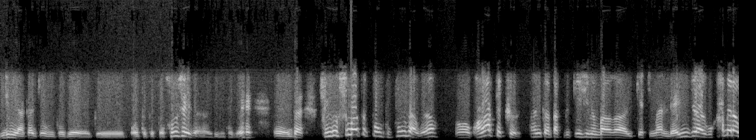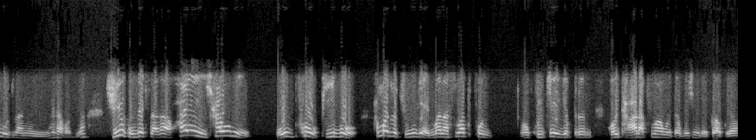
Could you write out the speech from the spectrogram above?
이름이 약간 좀, 그게, 그, 어떻게, 손수해져요, 이름이 되게. 예, 그러니까 중국 스마트폰 부품사고요. 어, 광학테크 하니까 딱 느끼시는 바가 있겠지만, 렌즈하고 카메라 모드라는 회사거든요. 주요 고객사가 화웨이, 샤오미, 오포, 비보, 한마디로 중국의 웬만한 스마트폰, 어, 굴지의 기업들은 거의 다 납품하고 있다고 보시면 될 것 같고요.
